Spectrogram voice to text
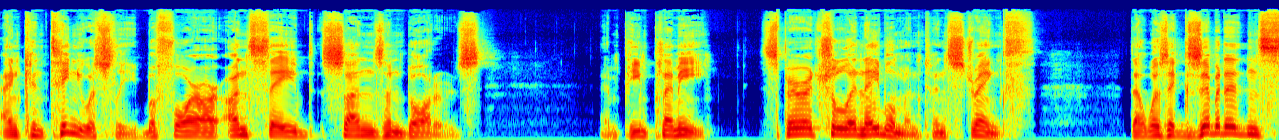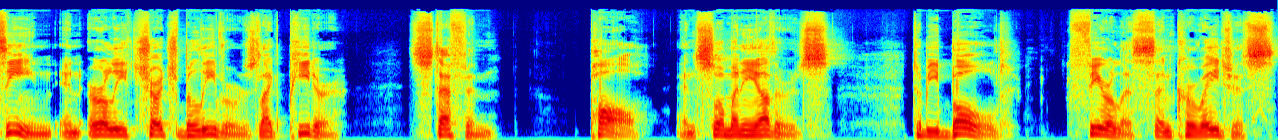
and continuously before our unsaved sons and daughters. And pimplemi, spiritual enablement and strength that was exhibited and seen in early church believers like Peter, Stephen, Paul, and so many others, to be bold, fearless, and courageous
